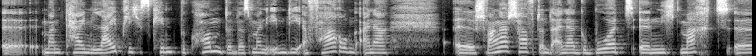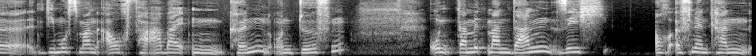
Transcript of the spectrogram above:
äh, man kein leibliches Kind bekommt und dass man eben die Erfahrung einer äh, Schwangerschaft und einer Geburt äh, nicht macht, äh, die muss man auch verarbeiten können und dürfen. Und damit man dann sich auch öffnen kann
